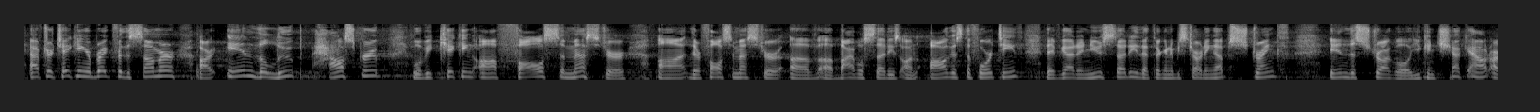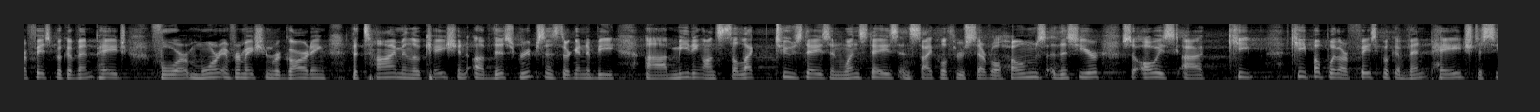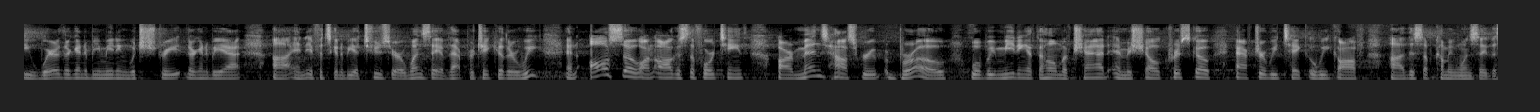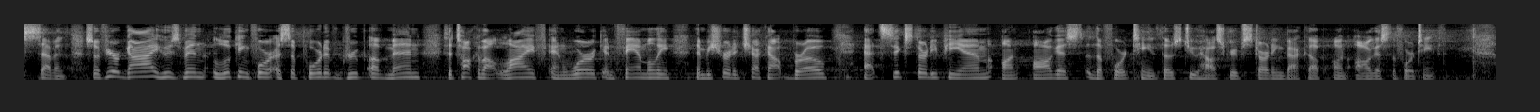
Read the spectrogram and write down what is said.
After taking a break for the summer, our In the Loop house group will be kicking off fall semester, uh, their fall semester of uh, Bible studies on August the 14th. They've got a new study that they're going to be starting up, Strength in the Struggle. You can check out our Facebook event page for more information regarding the time and location of this group since they're going to be uh, meeting on select Tuesdays and Wednesdays and cycle through several homes this year. So always uh, keep keep up with our Facebook event page to see where they're going to be meeting, which street they're going to be at, uh, and if it's going to be a Tuesday or Wednesday of that particular week. And also on August the 14th, our men's house group, Bro, will be meeting at the home of Chad and Michelle Crisco after we take a week off uh, this upcoming Wednesday, the 7th. So if you're a guy who's been looking for a supportive group of men to talk about life and work and family, then be sure to check out Bro at 6:30 p.m. on August the 14th. Those two house groups starting back up on August the 14th.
